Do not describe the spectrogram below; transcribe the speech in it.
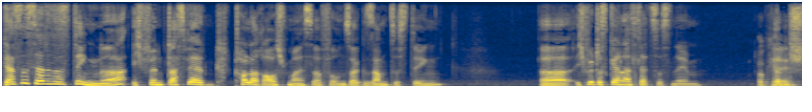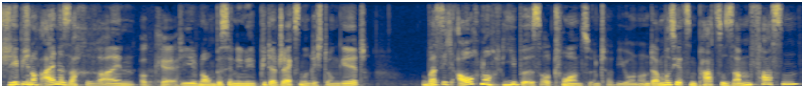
Das ist ja das Ding, ne? Ich finde, das wäre ein toller Rausschmeißer für unser gesamtes Ding. Äh, ich würde das gerne als letztes nehmen. Okay. Dann schiebe ich noch eine Sache rein, Okay. die noch ein bisschen in die Peter Jackson-Richtung geht. Was ich auch noch liebe, ist Autoren zu interviewen. Und da muss ich jetzt ein paar zusammenfassen.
